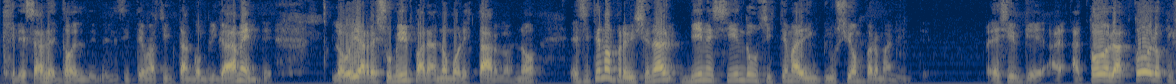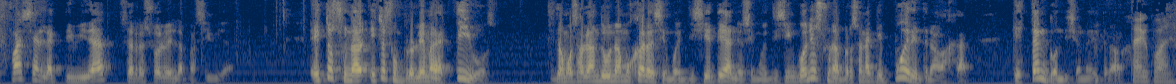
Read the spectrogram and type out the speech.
que les hable todo el, sistema así tan complicadamente. Lo voy a resumir para no molestarlos, ¿no? El sistema previsional viene siendo un sistema de inclusión permanente. Es decir, que a, todo, lo que falla en la actividad se resuelve en la pasividad. Esto es un problema de activos. Si estamos hablando de una mujer de 57 años, 55 años, es una persona que puede trabajar, que está en condiciones de trabajar. Tal cual.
